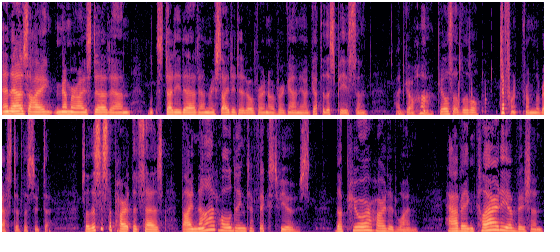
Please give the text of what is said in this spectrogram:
And as I memorized it and studied it and recited it over and over again, you know, I'd get to this piece and I'd go, huh, feels a little different from the rest of the sutta. So this is the part that says, by not holding to fixed views, the pure hearted one, having clarity of vision,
